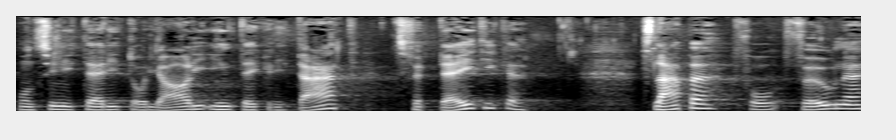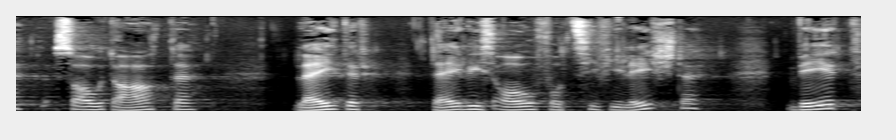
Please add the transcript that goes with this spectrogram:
und seine territoriale Integrität zu verteidigen. Das Leben von vielen Soldaten, leider teilweise auch von Zivilisten, wird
